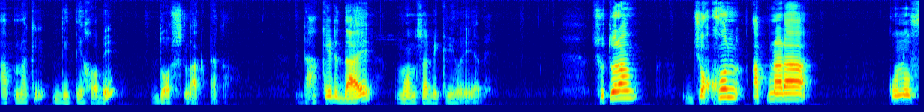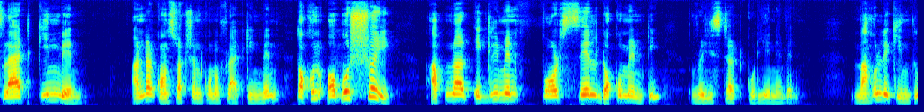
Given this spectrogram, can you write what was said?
আপনাকে দিতে হবে দশ লাখ টাকা। ঢাকের দায়ে মনসা বিক্রি হয়ে যাবে। সুতরাং যখন আপনারা কোনো ফ্ল্যাট কিনবেন আন্ডার কনস্ট্রাকশন কোনো ফ্ল্যাট কিনবেন, তখন অবশ্যই আপনার এগ্রিমেন্ট ফর সেল ডকুমেন্টটি রেজিস্টার্ড করিয়ে নেবেন। না হলে কিন্তু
